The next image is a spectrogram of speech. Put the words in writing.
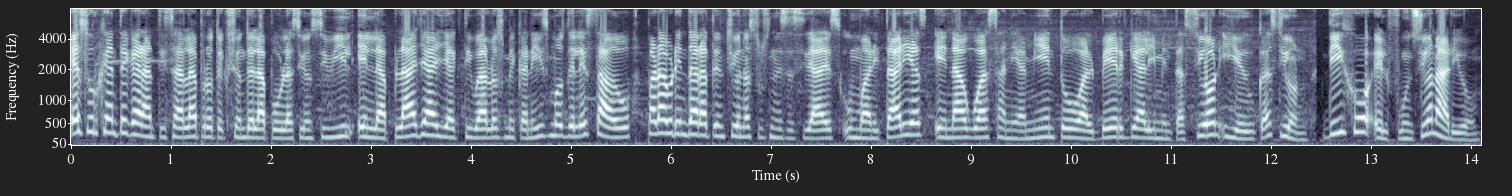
Es urgente garantizar la protección de la población civil en la playa y activar los mecanismos del Estado para brindar atención a sus necesidades humanitarias en agua, saneamiento, albergue, alimentación y educación, dijo el funcionario.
